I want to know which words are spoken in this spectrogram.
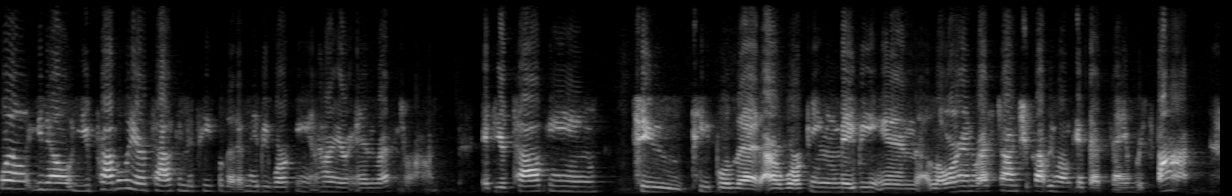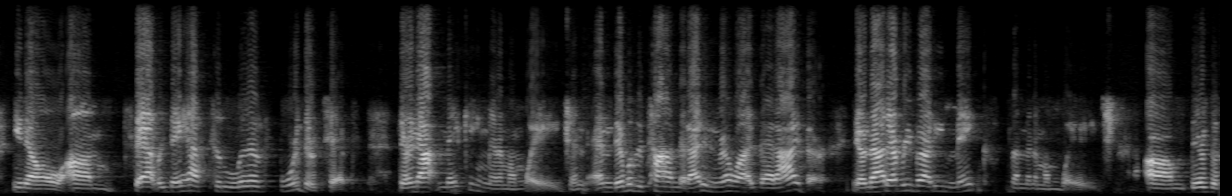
Well, you know, you probably are talking to people that are maybe working in higher end restaurants. If you're talking to people that are working maybe in lower end restaurants, you probably won't get that same response. You know, um, sadly, they have to live for their tips. They're not making minimum wage. And, and there was a time that I didn't realize that either. You know, not everybody makes the minimum wage. Um, there's a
